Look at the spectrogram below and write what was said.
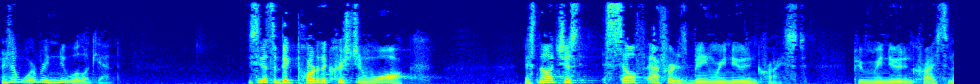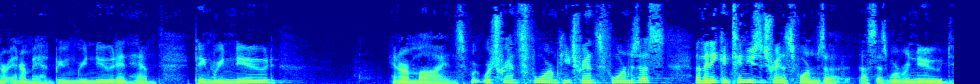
There's that word renewal again. You see, that's a big part of the Christian walk. It's not just self effort, it's being renewed in Christ being renewed in Christ in our inner man, being renewed in Him, being renewed in our minds. We're, we're transformed. He transforms us, and then He continues to transform us uh, as we're renewed.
